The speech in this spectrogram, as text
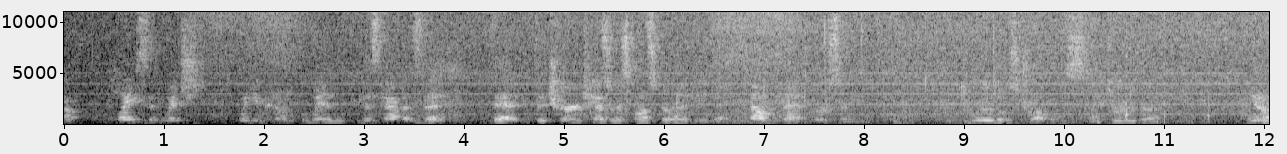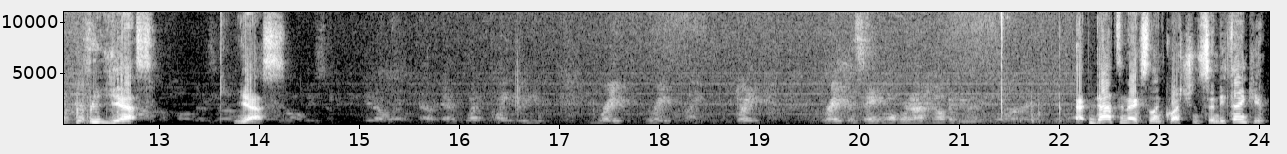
a, place in which, when you come, when this happens, that that the church has a responsibility to help that person through those troubles? through the, you know. Yes. Yes. These, you know, at, what point do you break, break, break, break and say, well, we're not helping you anymore? Uh, that's an excellent question, Cindy. Thank you.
